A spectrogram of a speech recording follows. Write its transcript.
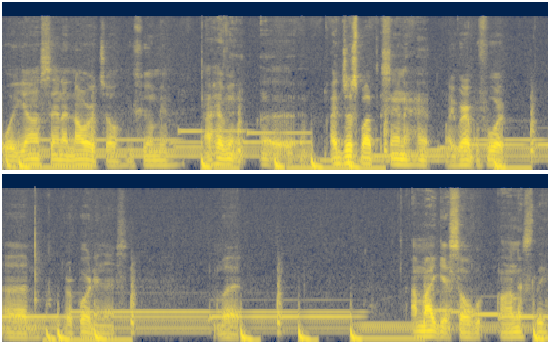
with young Santa Naruto. You feel me? I haven't. Uh, I just bought the Santa hat like right before uh, recording this, but I might get sold honestly.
